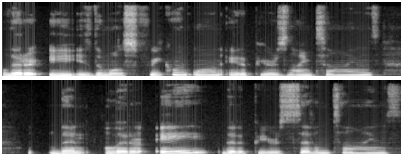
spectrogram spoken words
letter E is the most frequent one. It appears nine times. Then letter A that appears seven times.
